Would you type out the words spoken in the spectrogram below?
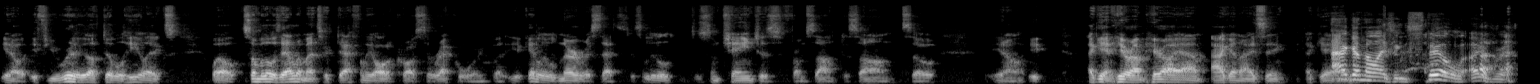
you know, if you really love Double Helix, well, some of those elements are definitely all across the record, but you get a little nervous that there's a little some changes from song to song. So, you know, it, again, here I'm here I am agonizing again, agonizing still over it.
